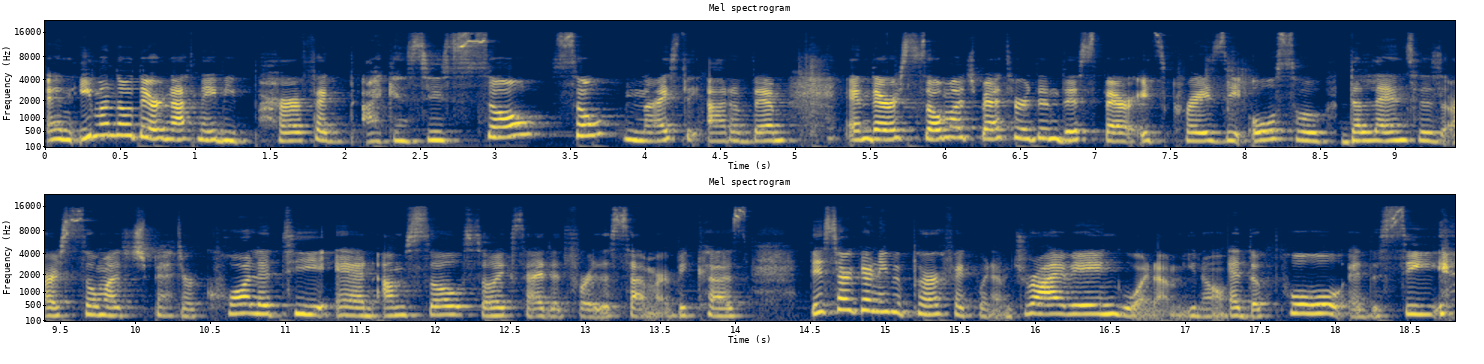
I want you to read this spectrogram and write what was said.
And even though they're not maybe perfect, I can see so, so nicely out of them. And they're so much better than this pair. It's crazy. Also, the lenses are so much better quality and I'm so, so excited for the summer because these are gonna be perfect when I'm driving, when I'm, you know, at the pool, at the sea.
